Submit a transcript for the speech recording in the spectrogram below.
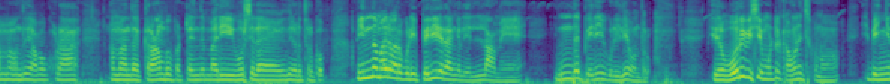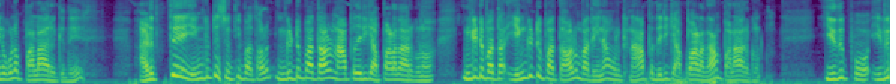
நம்ம வந்து அவக்கூடா நம்ம அந்த கிராம்பு பட்டை இந்த மாதிரி ஒரு சில இது எடுத்திருக்கோம். இந்த மாதிரி வரக்கூடிய பெரிய ரகங்கள் எல்லாமே இந்த பெரிய குழியிலே வந்துடும் இதில் ஒரு விஷயம் மட்டும் கவனிச்சுக்கணும். இப்போ இங்கனக்குள்ளே பலா இருக்குது. அடுத்து எங்கிட்டு சுற்றி பார்த்தாலும் இங்கிட்டு பார்த்தாலும் நாற்பது அடிக்கு அப்பால் தான் இருக்கணும். இங்கிட்டு பார்த்தா எங்கிட்டு பார்த்தாலும் பார்த்தீங்கன்னா உங்களுக்கு நாற்பது அடிக்கு அப்பால் தான் பலா இருக்கணும் இது போ இது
